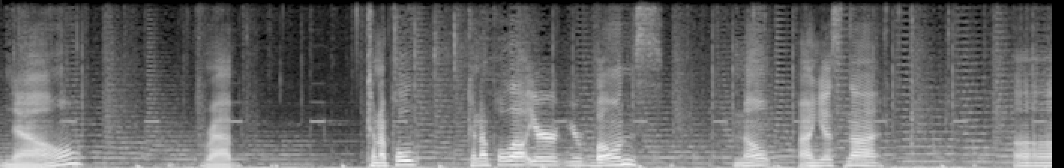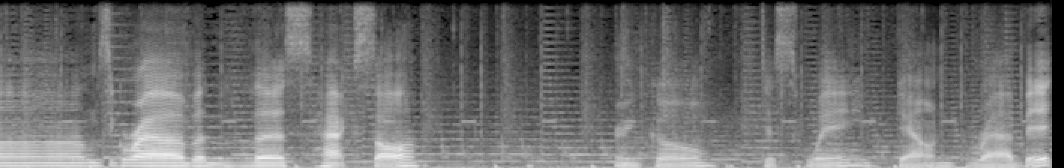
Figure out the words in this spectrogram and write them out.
Now. Grab. Can I pull? Can I pull out your your bones? Nope. I guess not. Um. Let's grab this hacksaw. There you go. This way. Down. Rabbit.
